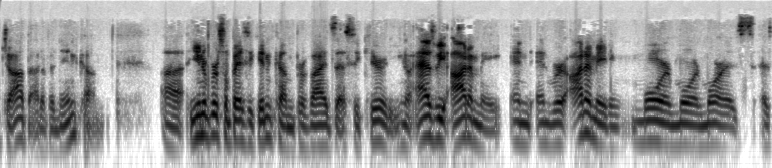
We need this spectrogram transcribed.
job, out of an income uh, universal basic income provides that security. You know, as we automate and and we're automating more and more and more as as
